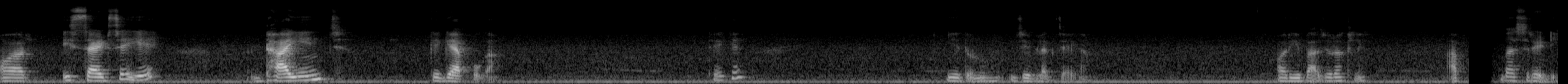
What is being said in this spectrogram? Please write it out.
और इस साइड से ये ढाई इंच के गैप होगा। ठीक है? ये दोनों जेब लग जाएगा। और ये बाजू रख लें। आप बस रेडी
